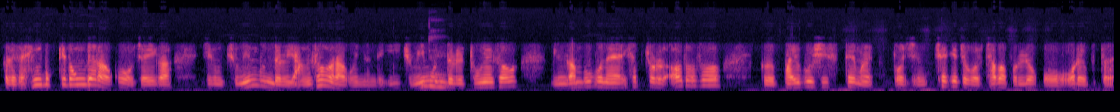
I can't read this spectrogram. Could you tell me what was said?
그래서 행복기동대라고 저희가 지금 주민분들을 양성을 하고 있는데 이 주민분들을 통해서 민간 부분에 협조를 얻어서 그 발굴 시스템을 또 지금 체계적으로 잡아보려고 올해부터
